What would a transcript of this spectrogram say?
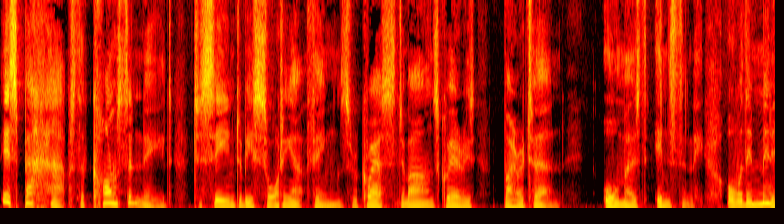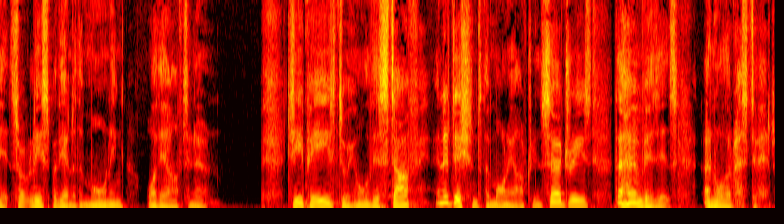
It's perhaps the constant need to seem to be sorting out things, requests, demands, queries by return almost instantly, or within minutes, or at least by the end of the morning or the afternoon. GPs doing all this stuff, in addition to the morning afternoon surgeries, the home visits, and all the rest of it.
